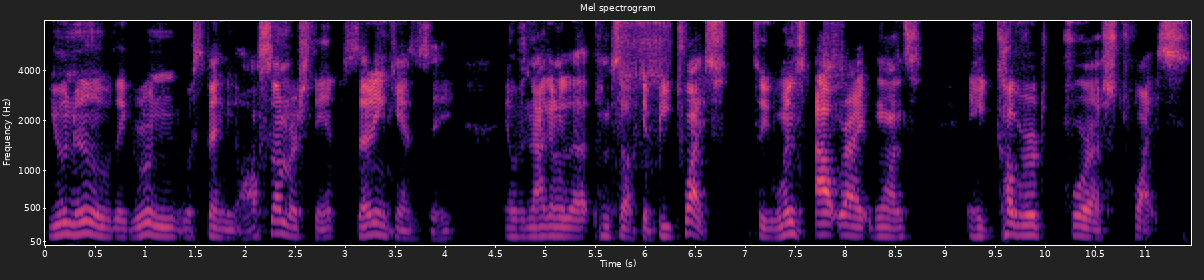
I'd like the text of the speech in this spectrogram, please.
you knew that Gruden was spending all summer studying Kansas City and was not going to let himself get beat twice. So he wins outright once, and he covered for us twice.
